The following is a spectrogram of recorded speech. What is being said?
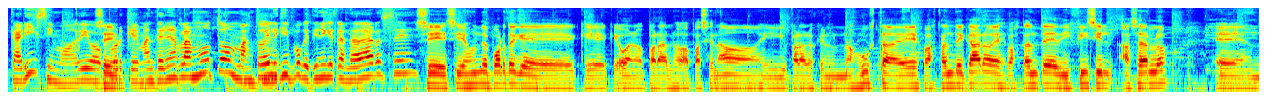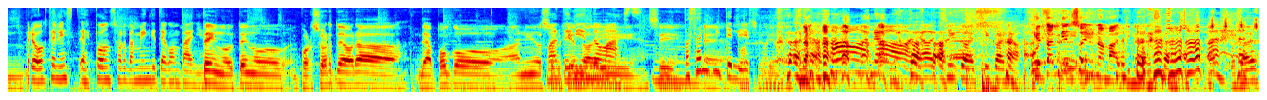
carísimo, digo, Sí. porque mantener la moto más todo el equipo que tiene que trasladarse. Sí, sí, es un deporte que, que- que, bueno, para los apasionados y para los que nos gusta es bastante caro, es bastante difícil hacerlo. Eh, Pero vos tenés sponsor también que te acompaña. tengo, tengo, por suerte ahora de a poco han ido surgiendo ahí, más. sí, Pasale eh, mi teléfono. No, no, no, chicos, chicos, no. Que también soy una máquina. ¿Vos sabés,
